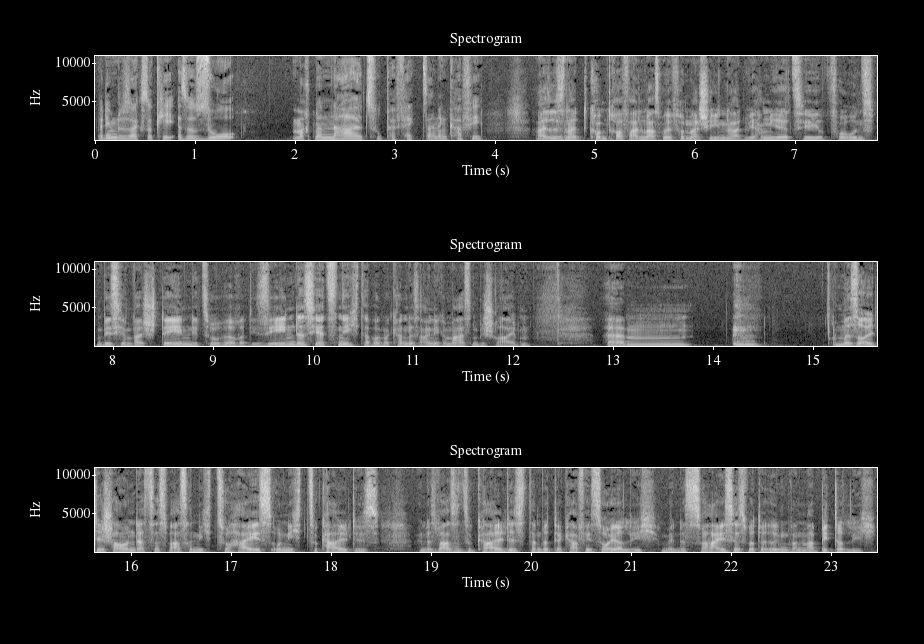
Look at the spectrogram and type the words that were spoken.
bei dem du sagst, okay, also so macht man nahezu perfekt seinen Kaffee? Also es halt, kommt darauf an, was man für Maschinen hat. Wir haben hier jetzt hier vor uns ein bisschen was stehen. Die Zuhörer, die sehen das jetzt nicht, aber man kann das einigermaßen beschreiben. Ähm, man sollte schauen, dass das Wasser nicht zu heiß und nicht zu kalt ist. Wenn das Wasser zu kalt ist, dann wird der Kaffee säuerlich. wenn das zu heiß ist, wird er irgendwann mal bitterlich.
